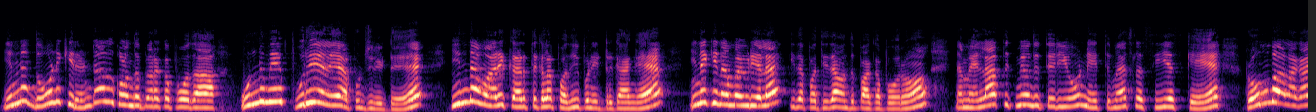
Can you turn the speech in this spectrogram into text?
என்ன தோனிக்கு ரெண்டாவது குழந்தை பிறக்க போதா? ஒண்ணுமே புரியலையே அப்படின்னு சொல்லிட்டு இந்த மாதிரி கருத்துக்களை பதிவு பண்ணிட்டு இருக்காங்க. இன்னைக்கு நம்ம வீடியோல இதை பத்தி தான் வந்து பார்க்க போறோம். நம்ம எல்லாத்துக்குமே வந்து தெரியும் நேத்து மேட்ச்ல சிஎஸ்கே ரொம்ப அழகா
